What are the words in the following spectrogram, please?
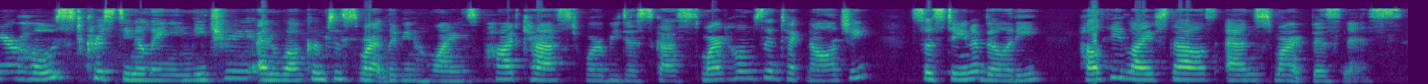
your host, Christina Laney Mitri, and welcome to Smart Living Hawaii's podcast, where we discuss smart homes and technology, sustainability, healthy lifestyles, and smart business.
